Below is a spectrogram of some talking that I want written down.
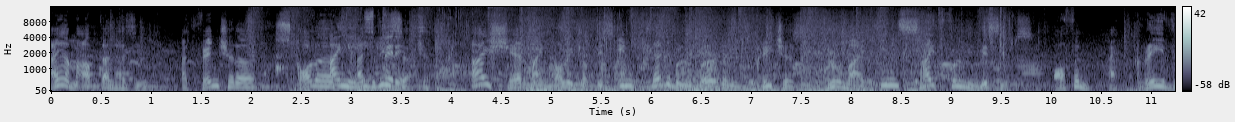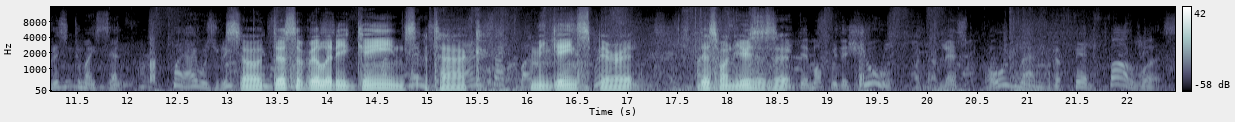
I am Abd al-Hazir, adventurer, scholar, I need and spirit. researcher. I share my knowledge of this incredible world and its creatures through my insightful missives, often at grave risk to myself. Why, I was So this ability gains attack. I mean gains spirit. This one uses it. beat them off with a shoe, but a less bold man would have fared far worse.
